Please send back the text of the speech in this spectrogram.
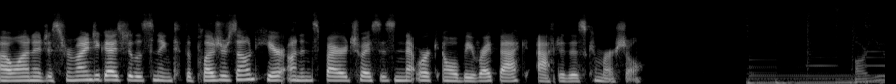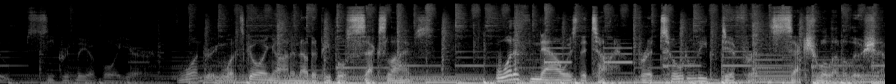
I want to just remind you guys you're listening to the Pleasure Zone here on Inspired Choices Network, and we'll be right back after this commercial. Are you secretly a voyeur, wondering what's going on in other people's sex lives? What if now is the time for a totally different sexual evolution?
